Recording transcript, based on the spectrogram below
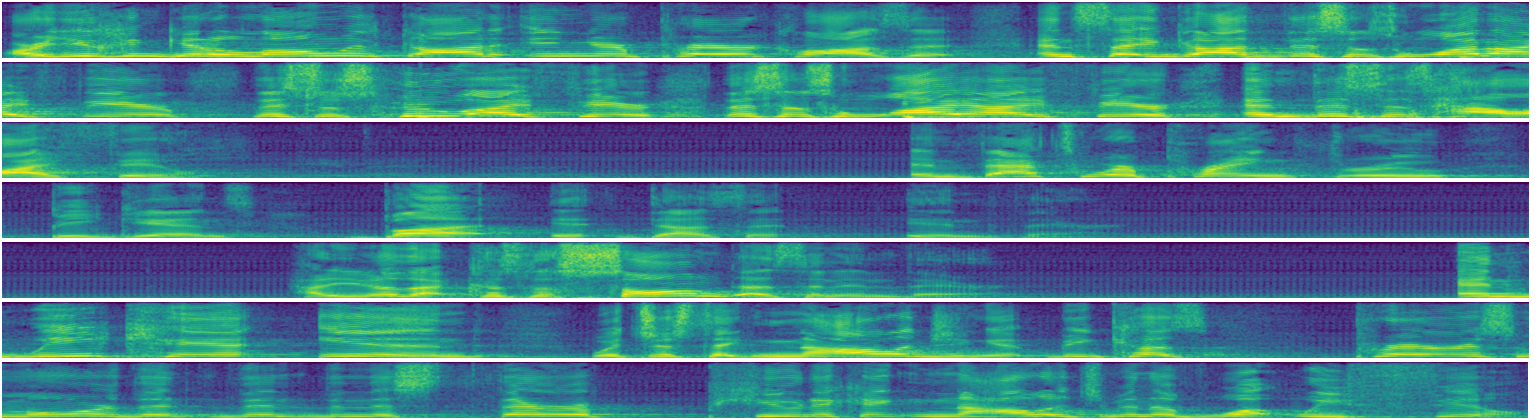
Or you can get alone with God in your prayer closet and say, God, this is what I fear, this is who I fear, this is why I fear, and this is how I feel. And that's where praying through begins, but it doesn't end there. How do you know that? Because the psalm doesn't end there. And we can't end with just acknowledging it because prayer is more than, than, than this therapeutic acknowledgement of what we feel.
